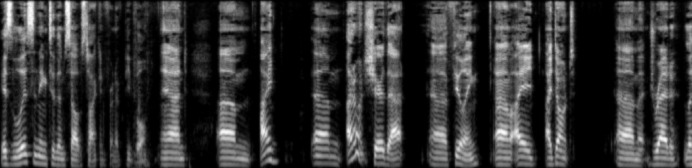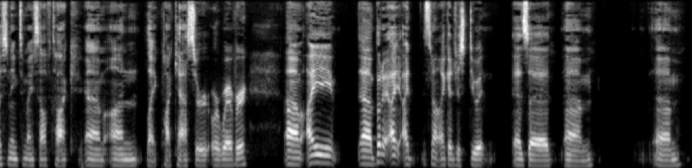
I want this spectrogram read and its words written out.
is listening to themselves talk in front of people. And um, I um, I don't share that uh, feeling. Um, I I don't um, dread listening to myself talk um, on like podcasts or or wherever. Um, I uh, but I, I it's not like I just do it as a um um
